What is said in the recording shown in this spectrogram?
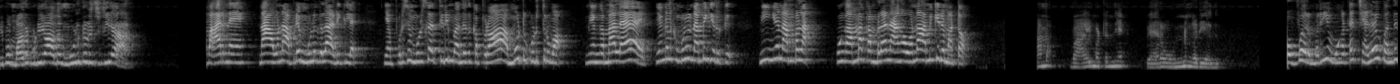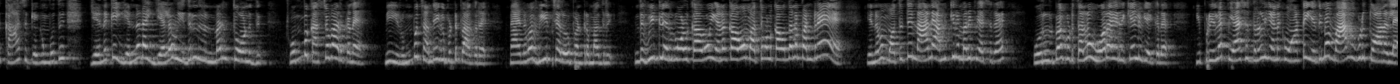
இப்போ மறுபடியும் அதை மூழ்க அடிச்சிட்டியா பாருனே நான் ஒன்றும் அப்படியே முழுகலாம் அடிக்கல. என் புருஷன் முழுசா திரும்பி வந்ததுக்கு அப்புறம் மூட்டு கொடுத்துருவோம் எங்க மேல எங்களுக்கு முழு நம்பிக்கை இருக்கு. நீங்க நம்பலாம். உங்க அம்மா கம்பளை நாங்க ஒன்றும் அமைக்கிற மாட்டோம். ஆமா வாய் மட்டும்தான். வேற ஒண்ணும் கிடையாது. ஒவ்வொரு முறையும் உங்ககிட்ட செலவு வந்து காசு கேட்கும்போது எனக்கு என்னடா இலவு இதுன்னு மாதிரி தோணுது. ரொம்ப கஷ்டமா இருக்கனே. நீ ரொம்ப சந்தேகப்பட்டு பாக்குற. நான் என்னமோ வீண் செலவு பண்ற மாதிரி. இந்த வீட்ல இருக்கவங்களுக்காகவும் எனக்காகவும் மத்தவங்களுக்காகவும் தானே பண்றேன் என்னமோ மொத்தத்தை நானே அமைக்கிற மாதிரி பேசுறேன் ஒரு ரூபாய் கொடுத்தாலும் ஓராயிரம் கேள்வி கேட்கறேன் இப்படி எல்லாம் பேசுறதுனால எனக்கு உன்கிட்ட எதுவுமே வாங்க கூட தோணல.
